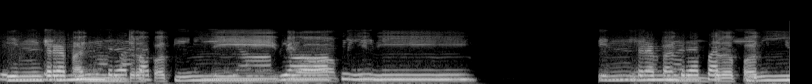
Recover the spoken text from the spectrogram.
इन्द्रपत्नी व्यापिनी इन्द्रपत्नी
